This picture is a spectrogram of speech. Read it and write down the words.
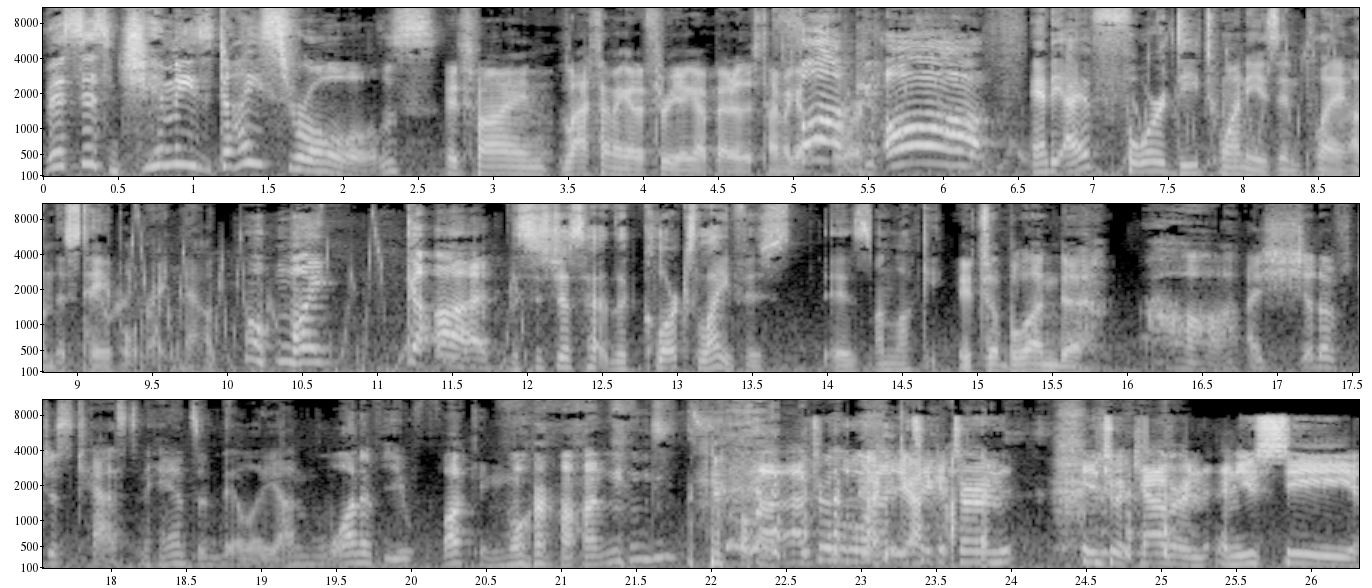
This is Jimmy's dice rolls. It's fine. Last time I got a three, I got better. This time I got a Fuck four. off! Andy, I have four d20s in play on this table right now. Oh my god! This is just how the Clork's life is is unlucky. It's a blunder. Ah, I should have just cast Enhance Ability on one of you fucking morons. Uh, after a little while, you take a turn into a cavern, and you see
